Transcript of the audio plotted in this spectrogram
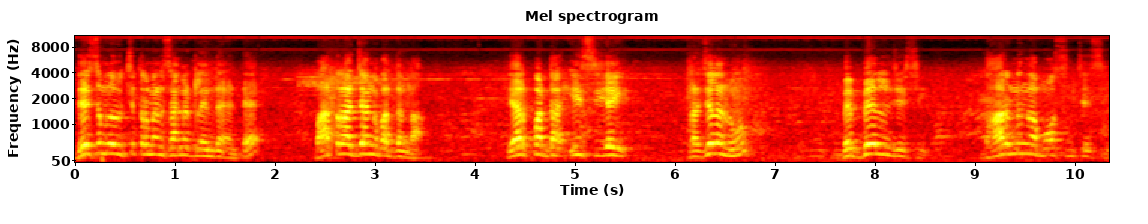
దేశంలో విచిత్రమైన సంఘటనలు ఏంటంటే భారత రాజ్యాంగబద్ధంగా ఏర్పడ్డ ఈసీఐ ప్రజలను బెబ్బేలను చేసి దారుణంగా మోసం చేసి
